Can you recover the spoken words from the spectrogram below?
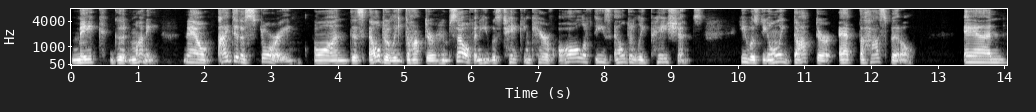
make good money. Now, I did a story on this elderly doctor himself, and he was taking care of all of these elderly patients. He was the only doctor at the hospital. And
